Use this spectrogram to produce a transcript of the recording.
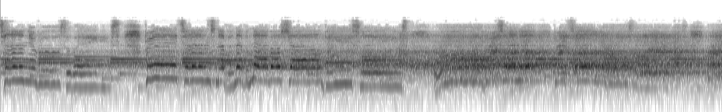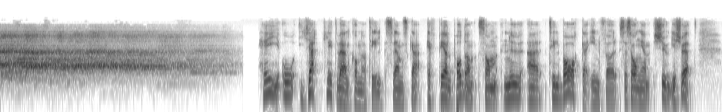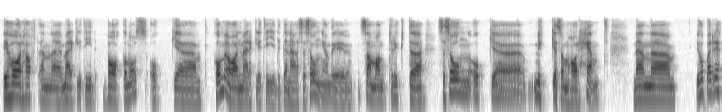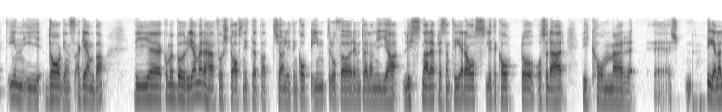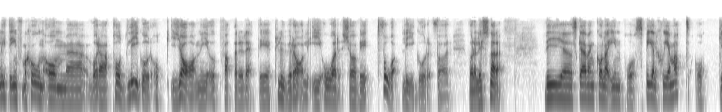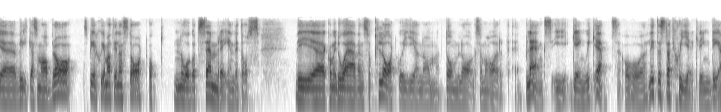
Britannia rules the waves. Britons never, never, never shall be slaves. Ooh, Britannia, Britannia rules the waves. Hej och hjärtligt välkomna till Svenska FPL-podden som nu är tillbaka inför säsongen 2021. Vi har haft en eh, märklig tid bakom oss och eh, kommer att ha en märklig tid den här säsongen. Det är sammantryckt eh, säsong och mycket som har hänt. Men vi hoppar rätt in i dagens agenda. Vi kommer börja med det här första avsnittet att köra en liten kort intro för eventuella nya lyssnare, presentera oss lite kort och, och sådär. Vi kommer Eh, dela lite information om eh, våra poddligor och ja, ni uppfattade rätt, det är plural. I år kör vi två ligor för våra lyssnare. Vi eh, ska även kolla in på spelschemat och vilka som har bra spelschema till en start och något sämre enligt oss. Vi eh, kommer då även såklart gå igenom de lag som har eh, blanks i Game Week 1 och lite strategier kring det.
